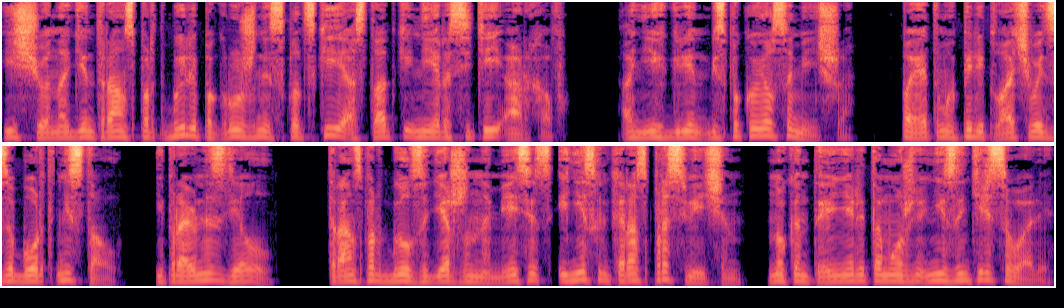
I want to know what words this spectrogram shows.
Еще на один транспорт были погружены складские остатки нейросетей архов. О них Грин беспокоился меньше, поэтому переплачивать за борт не стал. И правильно сделал. Транспорт был задержан на месяц и несколько раз просвечен, но контейнеры таможню не заинтересовали,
